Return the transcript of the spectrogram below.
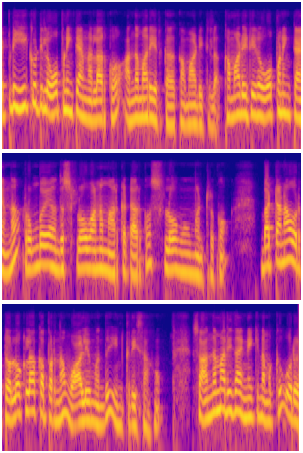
எப்படி e ஈக்குவிட்டியில் ஓப்பனிங் டைம் நல்லாயிருக்கும் அந்த மாதிரி இருக்காது கமாடிட்டியில் கமாடிட்டியில் ஓப்பனிங் டைம் தான் ரொம்பவே வந்து ஸ்லோவான மார்க்கெட்டாக இருக்கும் ஸ்லோ மூவ்மெண்ட் இருக்கும். பட் ஆனால் ஒரு டுவெல் ஓ கிளாக் அப்புறம் தான் வால்யூம் வந்து இன்க்ரீஸ் ஆகும். ஸோ அந்த மாதிரி தான் இன்றைக்கி நமக்கு ஒரு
